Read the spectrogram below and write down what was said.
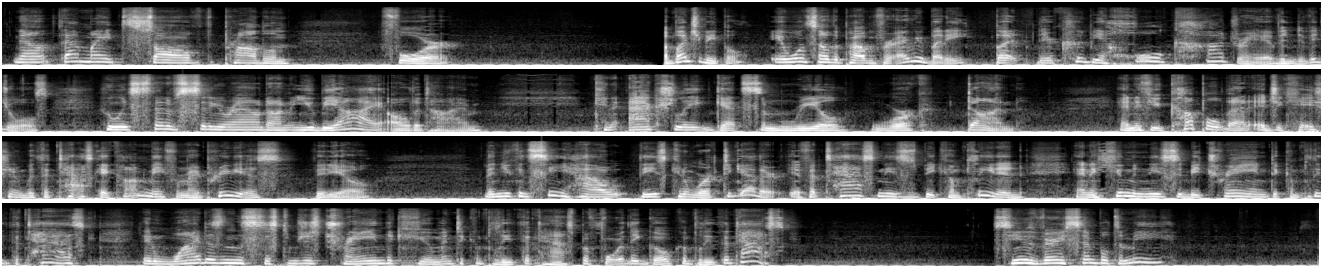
Now, that might solve the problem for a bunch of people. It won't solve the problem for everybody, but there could be a whole cadre of individuals who, instead of sitting around on UBI all the time, can actually get some real work done. And if you couple that education with the task economy from my previous video, then you can see how these can work together. If a task needs to be completed and a human needs to be trained to complete the task, then why doesn't the system just train the human to complete the task before they go complete the task? Seems very simple to me.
